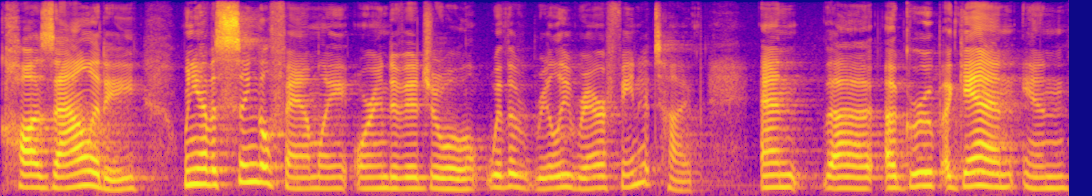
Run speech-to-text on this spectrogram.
causality when you have a single family or individual with a really rare phenotype. And a group, again, in,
